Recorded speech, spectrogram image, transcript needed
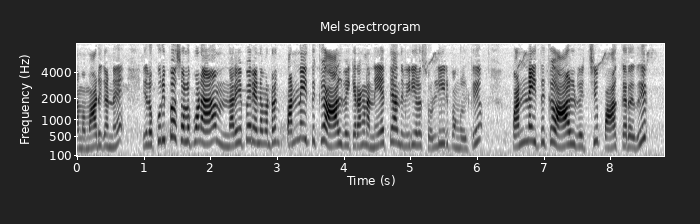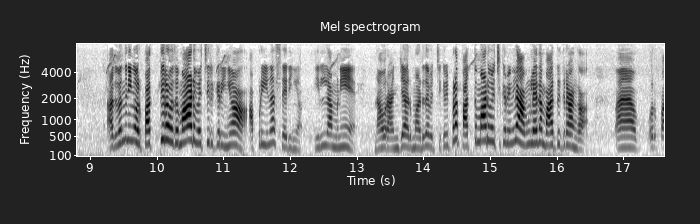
நம்ம மாடு கன்று இதில் குறிப்பாக சொல்லப்போனால் நிறைய பேர் என்ன பண்ணுறாங்க பண்ணையத்துக்கு ஆள் வைக்கிறாங்க. நான் நேற்றே அந்த வீடியோவில் சொல்லியிருப்பேன் உங்களுக்கு. பண்ணைத்துக்கு ஆள் வச்சு பார்க்கறது. அது வந்து நீங்கள் ஒரு பத்து இருபது மாடு வச்சுருக்கிறீங்க அப்படின்னா சரிங்க. இல்லாமனே நான் ஒரு அஞ்சாறு மாடு தான் வச்சுக்கிறேன். இப்போலாம் பத்து மாடு வச்சுக்கிறீங்களே அவங்களே தான் பார்த்துக்குறாங்க. ஒரு ப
